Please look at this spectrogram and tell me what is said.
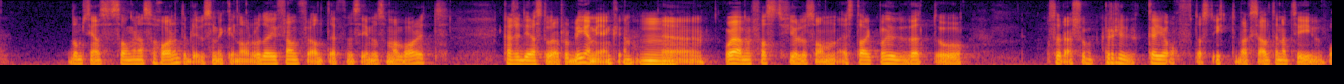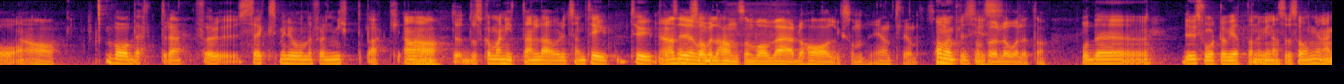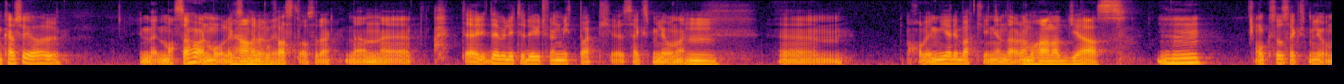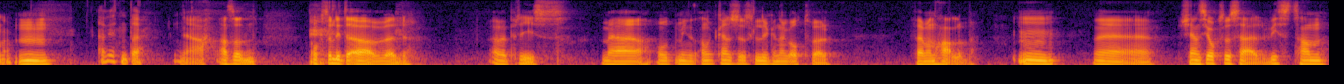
de senaste säsongerna så har det inte blivit så mycket och det är ju framförallt defensiven som har varit kanske deras stora problem egentligen. Mm. Eh, och även fast Fjolosson är stark på huvudet och, och sådär så brukar ju oftast ytterbacksalternativ vara, Ja, vara bättre. För 6 miljoner för en mittback, ja, Ja. Då, ska man hitta en Lauritsen typ. typ ja liksom, det var som- väl han som var värd att ha liksom egentligen. Ja, Som, men som precis. förra året då. Och det, det är svårt att veta nu innan säsongen. Han kanske gör massa hörnmål liksom, Ja, på fasta och sådär. Men eh, det, är, det är väl lite dyrt för en mittback, 6 miljoner. Mm. Ehm, har vi mer i backlinjen där då? Mohana Diaz. Mm. Också 6 miljoner. Mm. Jag vet inte. Ja, alltså också lite över, överpris. Med åtminstone, han kanske skulle kunna gått för fem och en halv. Mm. Eh, känns ju också så här, visst han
